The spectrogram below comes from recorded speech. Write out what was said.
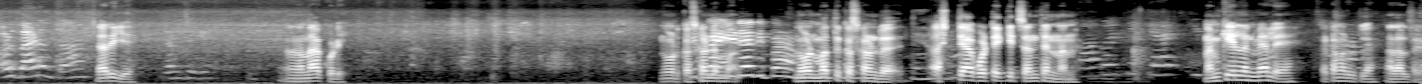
ಅವಳು ಬೇಡ ಅಂತ? ಯಾರಿಗೆ? ನಾಲ್ಕು ಕೊಡಿ. ನೋಡಿ ಕಸ್ಕೊಂಡ್ಲೆ ನೋಡಿ ಮತ್ತೆ ಕಸ್ಕೊಂಡ್ಲೆ. ಅಷ್ಟೇ ಯಾಕೆ ಹೊಟ್ಟೆ ಕಿಚ್ಚ ಅಂತೇನೆ ನಾನು. ನಂಬಿಕೆ ಇಲ್ಲ ನನ್ನ ಮೇಲೆ. ಕಟ್ಟ ಮಾಡಿಬಿಟ್ಲೆ ಅದಾಳ್ತಾಗ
